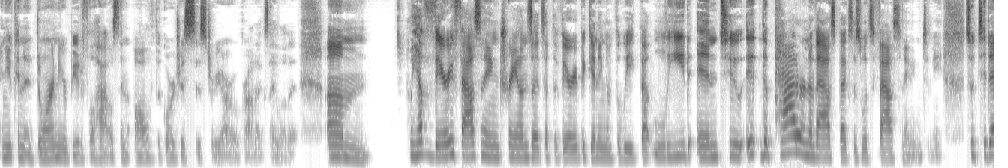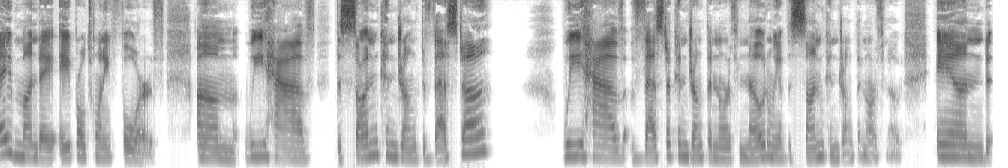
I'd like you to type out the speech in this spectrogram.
and you can adorn your beautiful house in all of the gorgeous Sister Yarrow products. I love it. Um, we have very fascinating transits at the very beginning of the week that lead into it. The pattern of aspects is what's fascinating to me. So today, Monday, April 24th, um, we have the sun conjunct Vesta. We have Vesta conjunct the North Node and we have the sun conjunct the North Node. And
